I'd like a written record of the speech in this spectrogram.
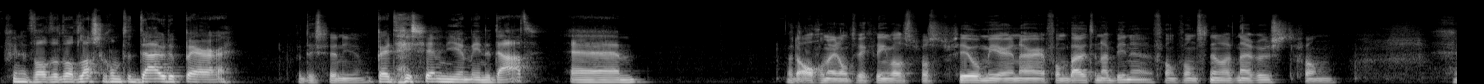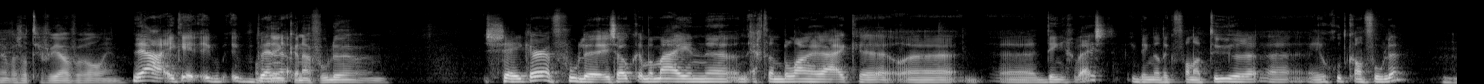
Ik vind het wel wat, wat lastig om te duiden per, Het decennium. per decennium inderdaad. Ehm, Maar de algemene ontwikkeling was, was veel meer naar, van buiten naar binnen, van, van snelheid naar rust. Van, ja, waar zat die voor jou vooral in? ja, ik, ik, ik, Van ben... denken naar voelen. en- Zeker. Voelen is ook bij mij een, eh, een echt een belangrijk eh, eh, ding geweest. Ik denk dat ik van nature heel goed kan voelen. Mhm.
